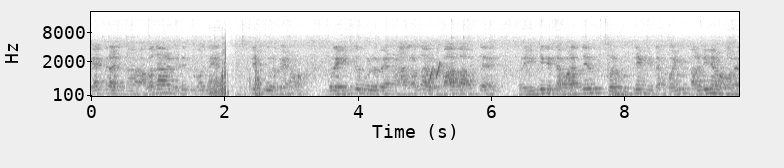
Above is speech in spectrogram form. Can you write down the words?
கேட்கிறாரு. நான் அவதாரம் எடுக்கும்போது எனக்கு முஸ்லீம் குரு வேணும் ஒரு இந்து குரு வேணும். அதனால தான் அவர் பாபா வந்து ஒரு இந்து கிட்ட வளர்ந்து ஒரு முஸ்லீம் கிட்ட போய் மறுபடியும் ஒரு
